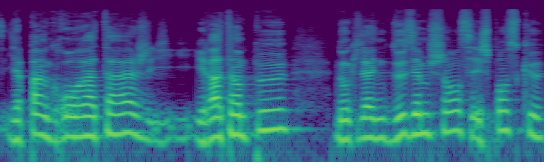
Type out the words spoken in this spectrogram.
il n'y a pas un gros ratage, il, rate un peu, donc il a une deuxième chance. Et je pense que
